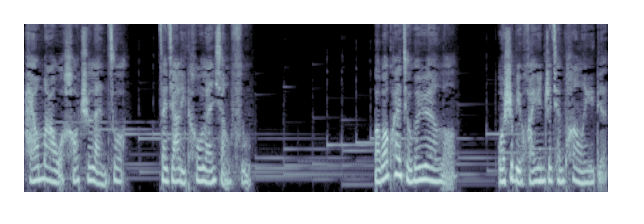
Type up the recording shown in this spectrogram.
还要骂我好吃懒做，在家里偷懒享福。宝宝快九个月了，我是比怀孕之前胖了一点，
